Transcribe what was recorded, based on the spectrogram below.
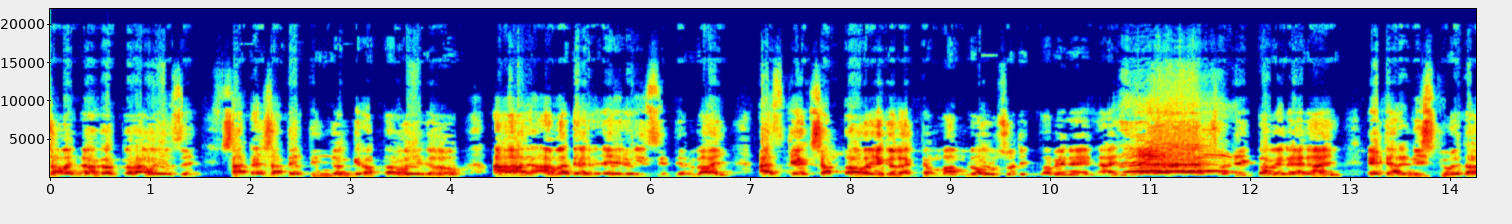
সামান্য আঘাত করা হয়েছে। সাথে সাথে তিনজন গ্রেফতার হয়ে গেল। আর আমাদের এই রইসুদ্দিন ভাই, আজকে এক সপ্তাহ হয়ে গেল একটা মামলাও সঠিকভাবে নেয় নাই। সঠিকভাবে নেয় নাই। এটার নিষ্ঠুরতা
